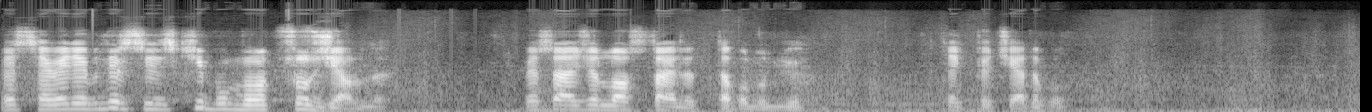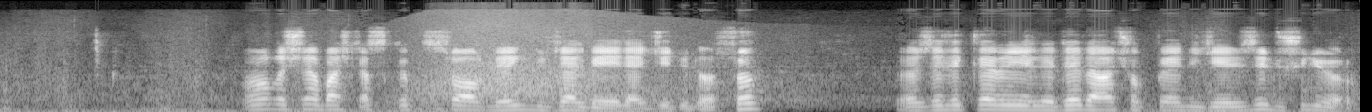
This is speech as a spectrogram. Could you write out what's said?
Ve sevinebilirsiniz ki bu modsuz canlı. Ve sadece Lost Island'da bulunuyor. Tek kötü yanı bu. Onun dışında başka sıkıntısı olmayan güzel bir eğlence dinosu. Özellikleriyle de daha çok beğeneceğinizi düşünüyorum.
